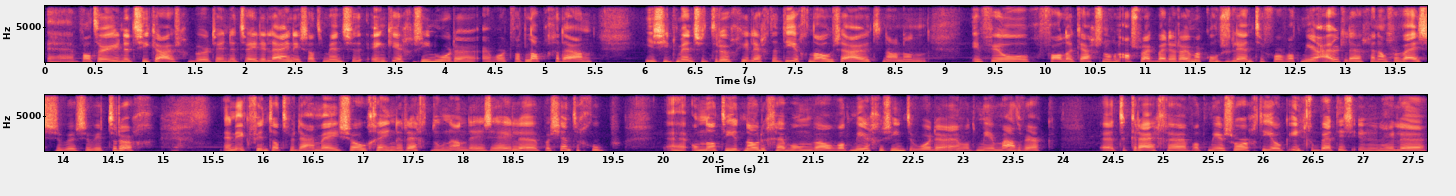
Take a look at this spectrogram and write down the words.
uh, wat er in het ziekenhuis gebeurt in de tweede lijn is dat mensen één keer gezien worden, er wordt wat lab gedaan je ziet mensen terug, je legt de diagnose uit. Nou, dan in veel gevallen krijgen ze nog een afspraak bij de reumaconsulenten voor wat meer uitleg. En dan verwijzen ze ze weer terug. Ja. En ik vind dat we daarmee zo geen recht doen aan deze hele patiëntengroep. Eh, omdat die het nodig hebben om wel wat meer gezien te worden en wat meer maatwerk eh, te krijgen. Wat meer zorg die ook ingebed is in een hele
